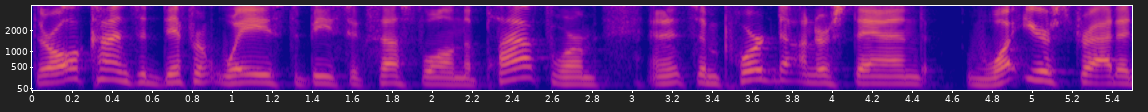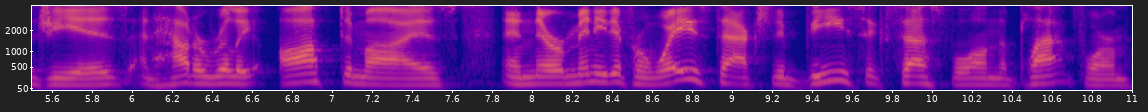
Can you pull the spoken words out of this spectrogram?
There are all kinds of different ways to be successful on the platform. And it's important to understand what your strategy is and how to really optimize. And there are many different ways to actually be successful on the platform.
